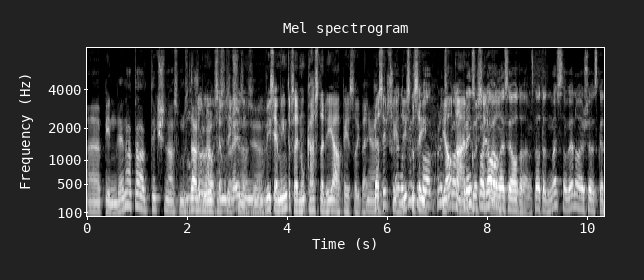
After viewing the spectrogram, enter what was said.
Pirmdienā tāda tikšanās mums nu, darba grupas tikšanās. Jā. Visiem interesē, nu, kas tad ir jāpieslīpē. Jā. Kas ir šī ja, nu, diskusija principā, principā, jautājumi? Principā galvenais vēl... jautājums. Tātad mēs esam vienojušies, ka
